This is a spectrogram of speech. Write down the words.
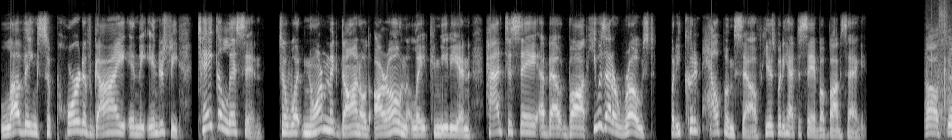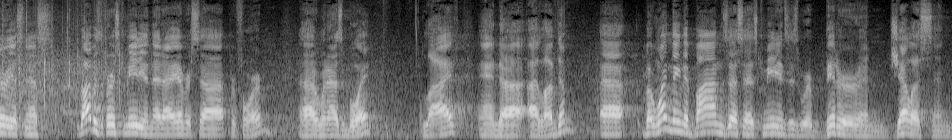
loving, supportive guy in the industry. Take a listen to what Norm Macdonald, our own late comedian, had to say about Bob. He was at a roast but he couldn't help himself. Here's what he had to say about Bob Saget. In all seriousness, Bob was the first comedian that I ever saw perform uh, when I was a boy, live, and uh, I loved him. Uh, but one thing that bonds us as comedians is we're bitter and jealous, and,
